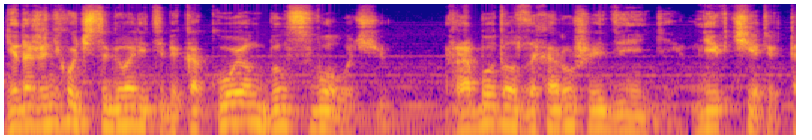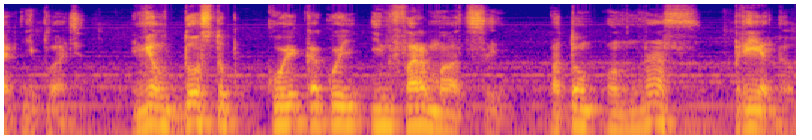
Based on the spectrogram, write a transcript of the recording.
«Мне даже не хочется говорить тебе, какой он был сволочью. Работал за хорошие деньги, мне в четверть так не платят. Имел доступ к кое-какой информации. Потом он нас предал.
